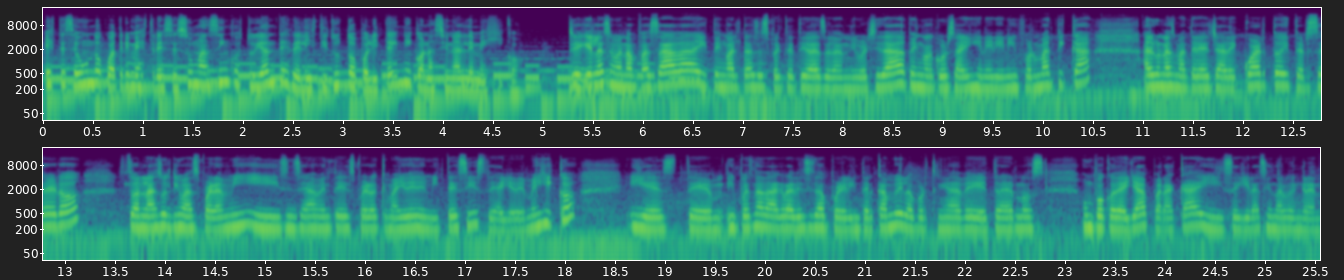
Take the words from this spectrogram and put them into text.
Este segundo cuatrimestre se suman cinco estudiantes del Instituto Politécnico Nacional de México. Llegué la semana pasada y tengo altas expectativas de la universidad. Tengo a cursar ingeniería en informática, algunas materias ya de cuarto y tercero. Son las últimas para mí y sinceramente espero que me ayuden en mi tesis de allá de México. Y, este, y pues nada, agradecida por el intercambio y la oportunidad de traernos un poco de allá para acá y seguir haciendo algo en grande.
